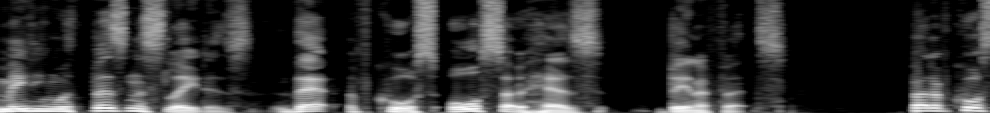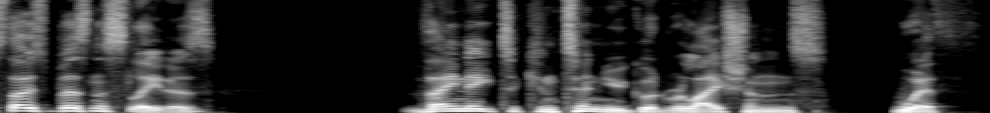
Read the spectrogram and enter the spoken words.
Meeting with business leaders, that of course also has benefits. But of course, those business leaders they need to continue good relations with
